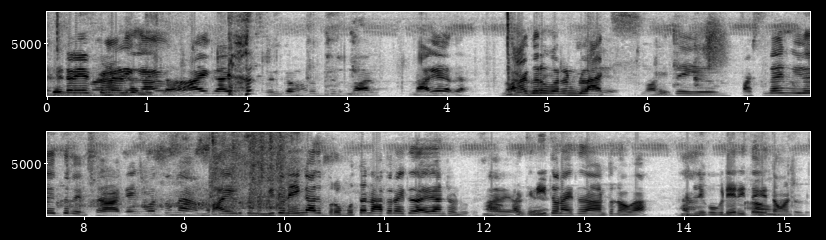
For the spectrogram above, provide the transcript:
బెటర్ వేసుకున్నది వెల్కమ్ టు ది బ్లాగ్ బ్లాగే కదా వరుణ్ బ్లాక్స్ అయితే ఫస్ట్ టైం అయితే నేను షాక్ అయిపోతున్నా బాగా మీతో ఏం కాదు బ్రో మొత్తం నాతో అవుతుంది అదే అంటుండు అయితే నీతో అవుతుంది అంటున్నావుగా అది నీకు ఒక డేర్ ఇస్తే చేస్తాం అంటాడు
